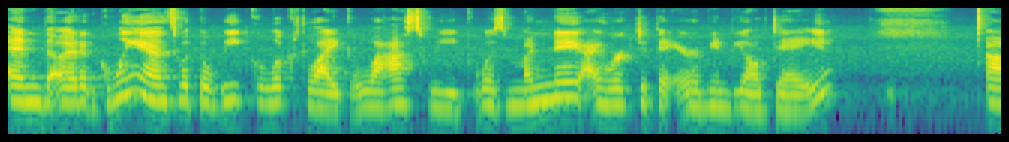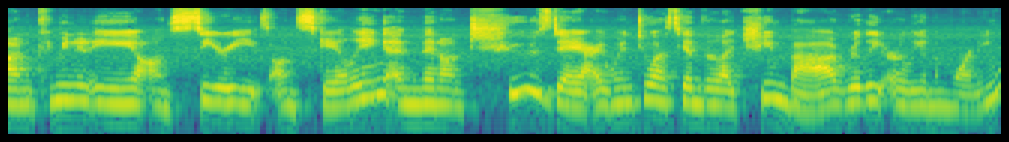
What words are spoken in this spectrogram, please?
And at a glance, what the week looked like last week was Monday, I worked at the Airbnb all day on community, on series, on scaling. And then on Tuesday, I went to Hacienda La Chimba really early in the morning.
